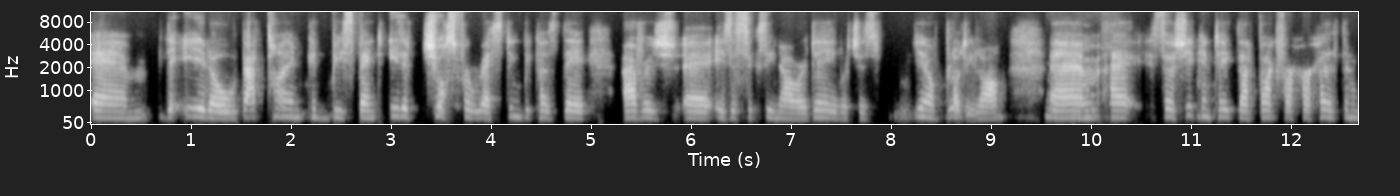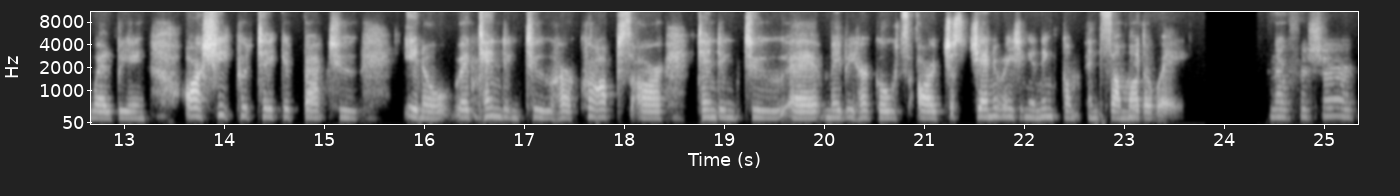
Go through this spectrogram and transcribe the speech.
um, the, you know, that time can be spent either just for resting because the average uh, is a 16 hour day, which is, you know, bloody long. Um, uh, so she can take that back for her health and well being, or she could take it back to you know tending to her crops or tending to uh, maybe her goats or just generating an income in some yeah. other way no for sure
